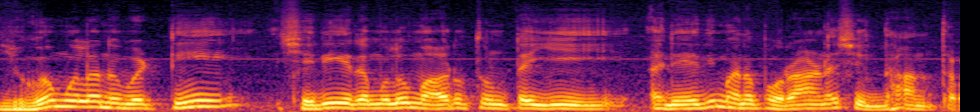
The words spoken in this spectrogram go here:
యుగములను బట్టి శరీరములు మారుతుంటాయి అనేది మన పురాణ సిద్ధాంతం.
